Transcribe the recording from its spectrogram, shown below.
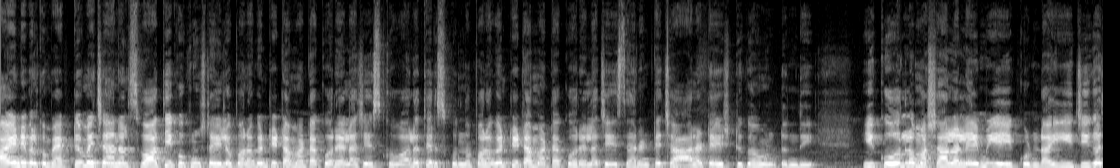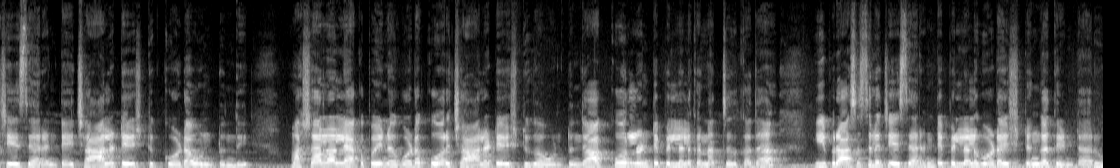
హాయ్ అండి welcome back to my channel. Swathi cooking స్టైల్లో పొనగంటి టమాటా కూర ఎలా చేసుకోవాలో తెలుసుకుందాం. పొనగంటి టమాటా కూర ఎలా చేశారంటే చాలా టేస్ట్గా ఉంటుంది. ఈ కూరలో మసాలాలు ఏమీ వేయకుండా ఈజీగా చేశారంటే చాలా టేస్ట్ కూడా ఉంటుంది. మసాలాలు లేకపోయినా కూడా కూర చాలా టేస్ట్గా ఉంటుంది. ఆకుకూరలు అంటే పిల్లలకు నచ్చదు కదా. ఈ ప్రాసెస్లో చేశారంటే పిల్లలు కూడా ఇష్టంగా తింటారు.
